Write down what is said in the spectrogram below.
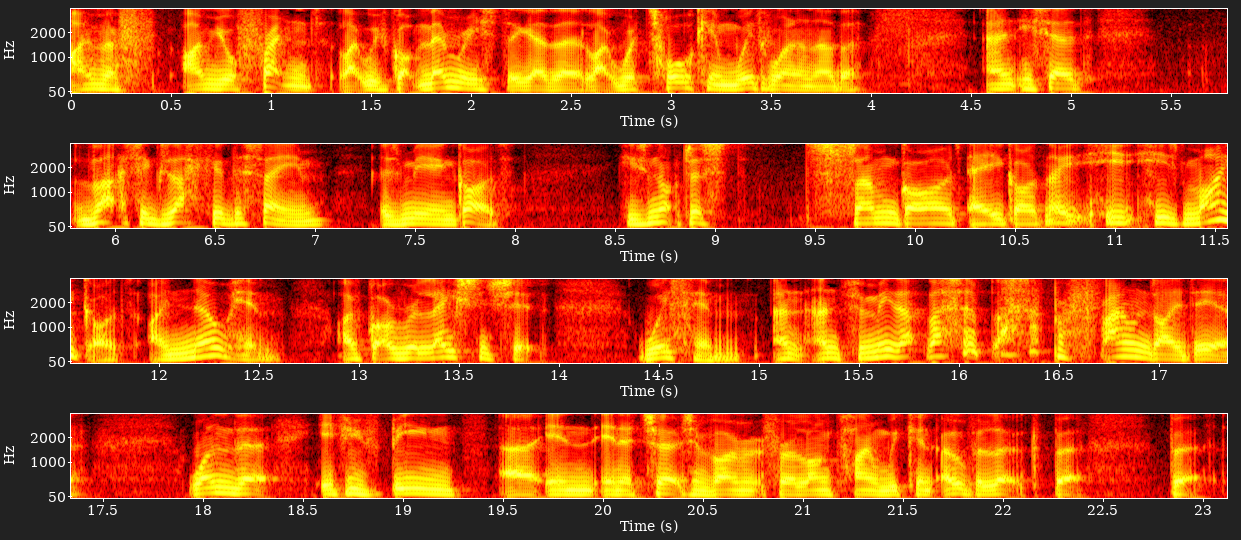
I'm, a, I'm your friend. Like, we've got memories together. Like, we're talking with one another. And he said, That's exactly the same as me and God. He's not just some God, a God. No, he, he's my God. I know him. I've got a relationship with him. And, and for me, that, that's, a, that's a profound idea. One that if you've been uh, in, in a church environment for a long time, we can overlook. But, but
